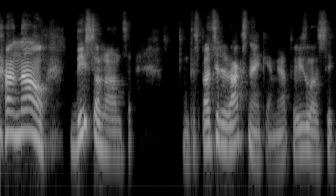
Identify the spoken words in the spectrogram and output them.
tā nav disonance. Un tas pats ir ar rakstniekiem. Ja? Tu izlasi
